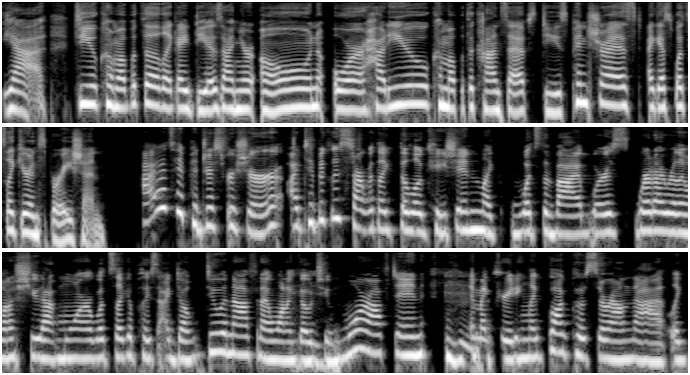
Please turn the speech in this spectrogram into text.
yeah. Do you come up with the like ideas on your own or how do you come up with the concepts? Do you use Pinterest? I guess what's like your inspiration? I would say Pinterest for sure. I typically start with like the location, like what's the vibe? Where's where do I really want to shoot at more? What's like a place I don't do enough and I want to go mm-hmm. to more often? Mm-hmm. Am I creating like blog posts around that? Like,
